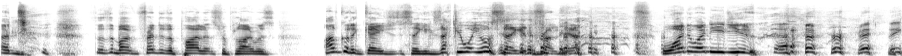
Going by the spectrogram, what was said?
and the, the- my friend of the pilot's reply was. I've got a gauge that's saying exactly what you're saying in the front here. Why do I need you? really?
